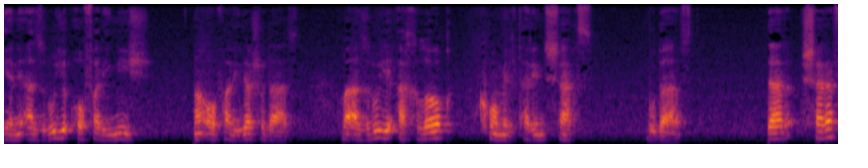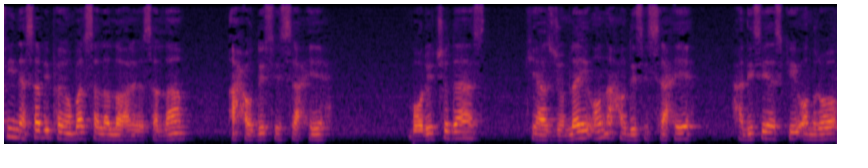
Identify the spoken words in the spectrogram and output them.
یعنی از روی آفرینش آفریده شده است و از روی اخلاق کامل ترین شخص بوده است. در شرف نسب پیامبر صلی الله علیه و وسلم احادیث صحیح وارد شده است. که از جمله آن احادیث صحیح حدیثی است که آن را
